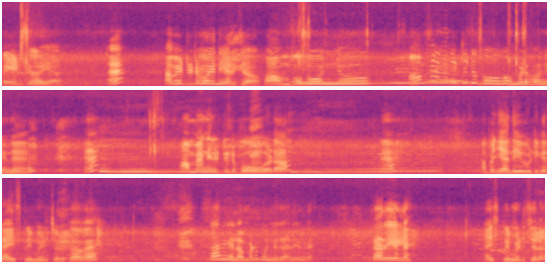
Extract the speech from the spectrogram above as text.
പേടിച്ചു പോയോ? ഏ? അമ്മ ഇട്ടിട്ട് പോയി വിചാരിച്ചോ? അമ്പ പൊന്നു. അമ്മ അങ്ങനെ ഇട്ടിട്ട് പോകും അമ്മയുടെ പൊന്നിനെ? അമ്മ അങ്ങനെ ഇട്ടിട്ട് പോവുടാ ഏ? അപ്പം ഞാൻ ദേവൂട്ടിക്ക് ഒരു ഐസ്ക്രീം മേടിച്ചു കൊടുക്കാവേ. കറിയല്ലേ? അമ്മയുടെ പൊന്ന് കറിയല്ലേ? കറിയല്ലേ? ഐസ്ക്രീം മേടിച്ചരാ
